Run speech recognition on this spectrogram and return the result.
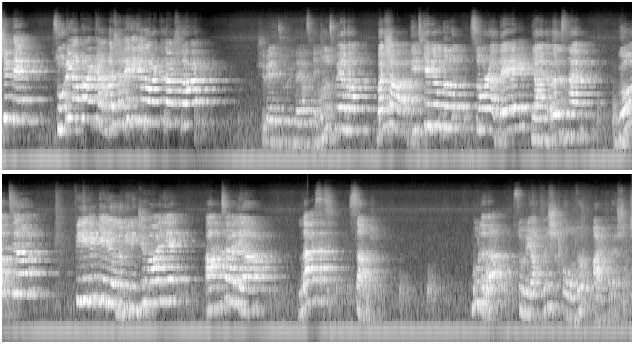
Şimdi soru yaparken başa ne geliyordu arkadaşlar? Şuraya soruyu da yazmayı unutmayalım. Başa did geliyordu. Sonra they yani öznem go to fiilim geliyordu birinci hali. Antalya summer. Burada da soru yapmış oldu arkadaşlar.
